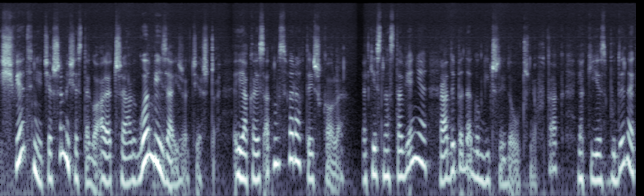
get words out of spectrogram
Świetnie, cieszymy się z tego, ale trzeba głębiej zajrzeć jeszcze. Jaka jest atmosfera w tej szkole? Jakie jest nastawienie rady pedagogicznej do uczniów, tak? Jaki jest budynek?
